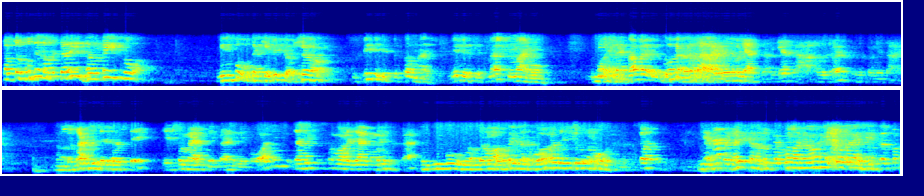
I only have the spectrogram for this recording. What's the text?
Тобто будинок старий завжди існував. Він був такий широкий. сусідній підписав межі. Ми від цих меж не маємо Ні, Ставить Я за, я за, але давайте запам'ятаємо. Що так буде завжди. Якщо межні межі не погоджені, навіть якщо сформована ділянка, ми не затверджуємо. Тут не було у вас Дома. такого закону, нічого не можна. Все. Ні, дивіться, ну, тут вона не робить, що ви, це то-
